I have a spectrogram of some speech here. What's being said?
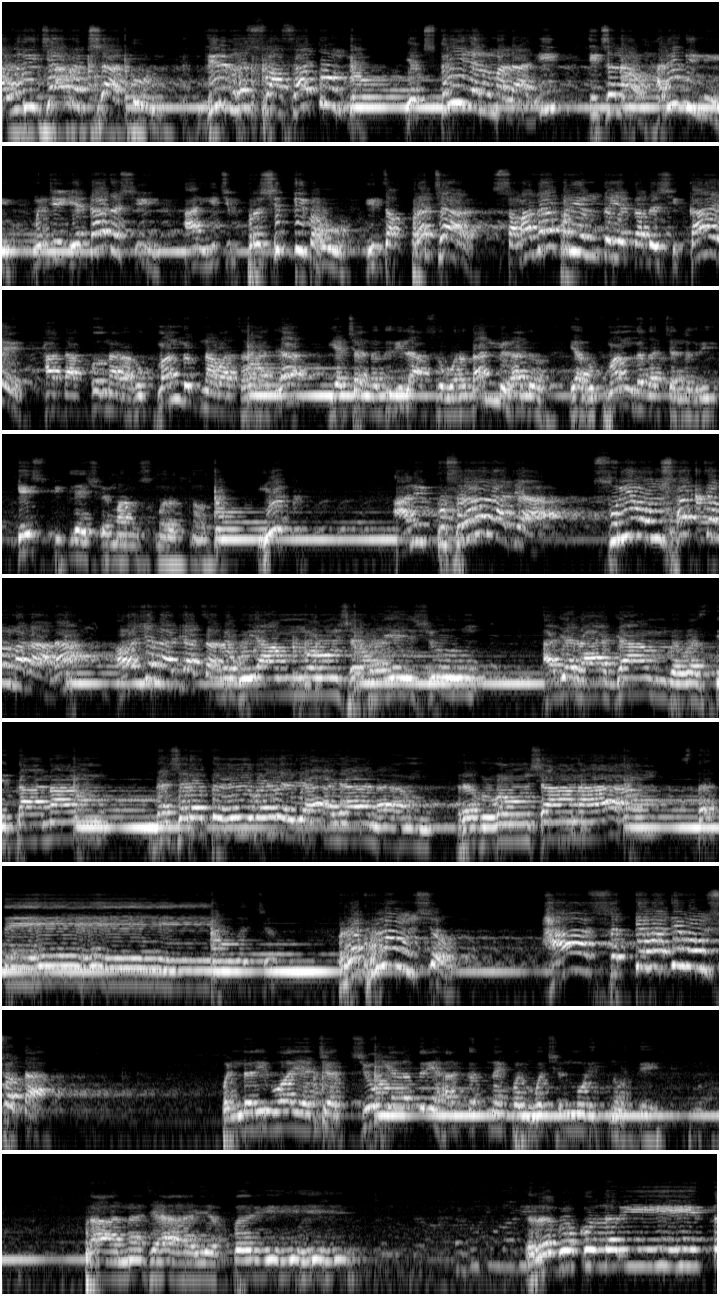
आवळीच्या वृक्षातून दीर्घ श्वासातून एक स्त्री जन्माला आली. तिचं नाव हरिदिनी म्हणजे एकादशी. आणि हिची प्रसिद्धी भाऊ हिचा प्रचार समाजापर्यंत एकादशी काय? हा दाखवणारा रुक्मांगद नावाचा राजा याच्या नगरीला असं वरदान मिळालं. या रुक्मांगदाच्या नगरीत केस पिकल्याशिवाय माणूस मरत नव्हता. एक आणि दुसरा राजा सूर्यवंशात जन्माला आला. अज राजाचा रघुयाम वंश येशू. अज राजाम व्यवस्थितानाम दशरथ भरजायानाम रघुवंशानाम स्तते. रघुवंश हा सत्यवादी वंश होता. पंढरी बुवा याच्या जीव गेला तरी हरकत नाही पण वचन मोडीत नव्हते. प्राण जाय परी. रघुकुलरीत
